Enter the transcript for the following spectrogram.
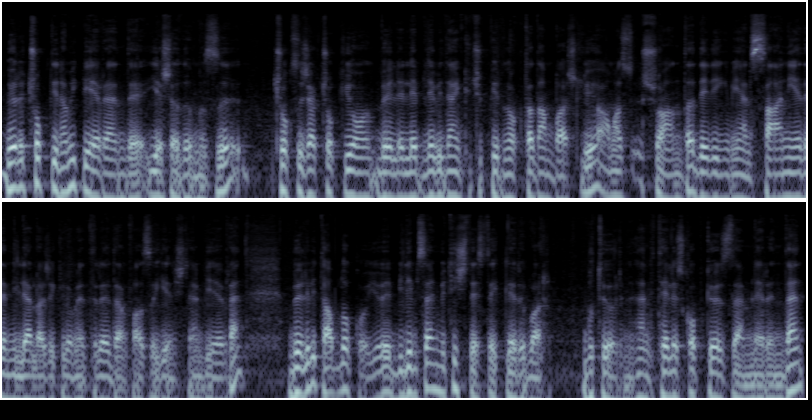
böyle çok dinamik bir evrende yaşadığımızı, çok sıcak, çok yoğun, böyle leblebiden küçük bir noktadan başlıyor ama şu anda dediğim gibi yani saniyede milyarlarca kilometreden fazla genişleyen bir evren böyle bir tablo koyuyor ve bilimsel müthiş destekleri var bu teorinin. Hani teleskop gözlemlerinden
